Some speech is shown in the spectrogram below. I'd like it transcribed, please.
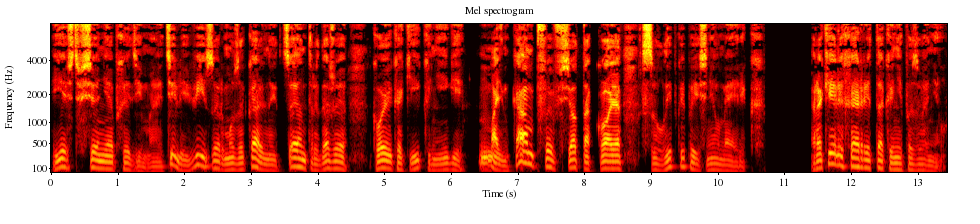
есть все необходимое — телевизор, музыкальный центр и даже кое-какие книги. Майнкампф и все такое», — с улыбкой пояснил Мерик. Ракели Харри так и не позвонил.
